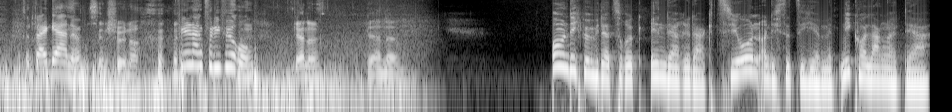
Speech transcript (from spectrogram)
Total gerne. Bisschen schöner. Vielen Dank für die Führung. Gerne. Gerne. Und ich bin wieder zurück in der Redaktion und ich sitze hier mit Nicole Lange, der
